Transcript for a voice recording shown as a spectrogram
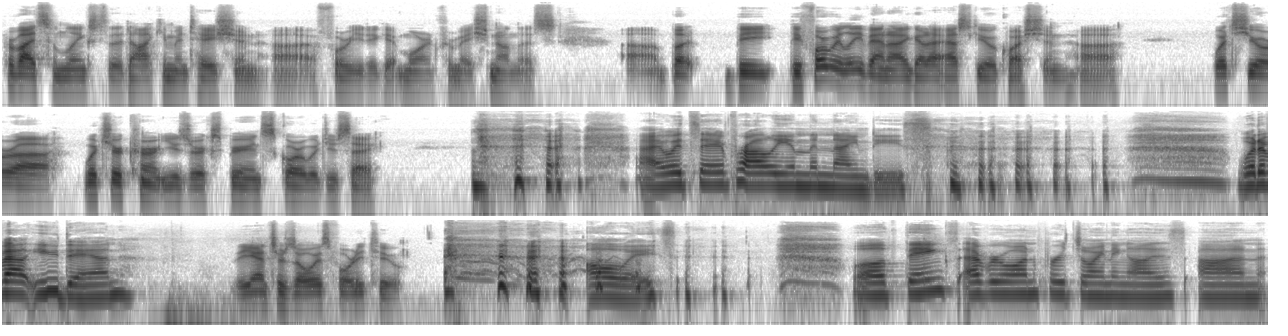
provide some links to the documentation uh, for you to get more information on this. Uh, but be, before we leave, Ana, I got to ask you a question. Uh, what's your uh, what's your current user experience score? Would you say? I would say probably in the 90s. what about you, Dan? The answer is always 42. always. well, thanks everyone for joining us on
